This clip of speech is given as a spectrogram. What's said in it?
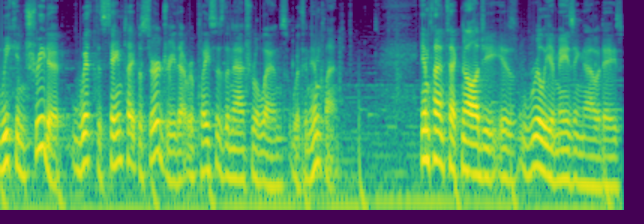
we can treat it with the same type of surgery that replaces the natural lens with an implant. Implant technology is really amazing nowadays.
